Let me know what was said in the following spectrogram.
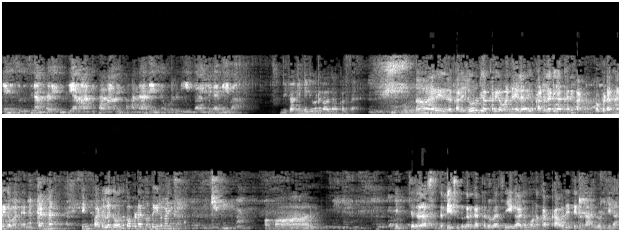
එනි සුදුසු නම් කළ යුතු ක්‍රියාමාර්ග කර්මයෙන් පහදා දෙන්න. ඔබට දීර්ඝායුෂ ලැබේවා. නිකන් ඉන්න කිව්වට කවදාකවත් බෑ. මොනවා හරි කඩේශෝර ටිකක් හරි ගමන්නේ එලා කඩල ටිකක් හරි කන්නවා. පපඩම් හරි ගමන්නේ. නිකන් නම් ඉතින් පඩලද හොඳ පපඩම් හොඳ කියලා මනින්න. අමාරු. මෙච්චර අසද්ද පිරිසුදු කරගත්තට පස්සේ ඊගාට මොන කක්කාවද එතන දාන්න ඕන කියලා.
